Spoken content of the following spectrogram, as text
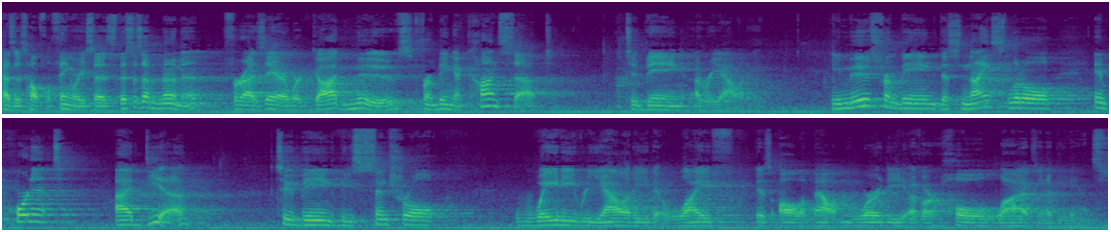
has this helpful thing where he says, This is a moment for Isaiah where God moves from being a concept to being a reality. He moves from being this nice little important idea to being the central, weighty reality that life is all about and worthy of our whole lives and obedience.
